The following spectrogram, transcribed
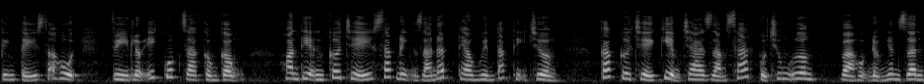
kinh tế xã hội vì lợi ích quốc gia công cộng, hoàn thiện cơ chế xác định giá đất theo nguyên tắc thị trường, các cơ chế kiểm tra giám sát của Trung ương và Hội đồng Nhân dân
